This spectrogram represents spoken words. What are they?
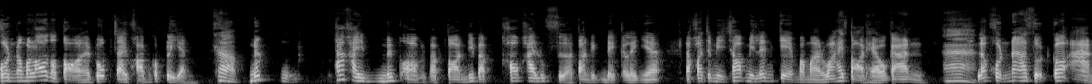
คนเอามาเล่าต่อๆกันปุ๊บใจความก็เปลี่ยนครับ นึก ถ้าใครนึกออกแบบตอนที่แบบเข้าค่ายลูกเสือตอนเด็ก ๆ อะไรเงี้ย แล้วเขาจะมีชอบมีเล่นเกมประมาณว่าให้ต่อแถวกันอ่าแล้วคนหน้าสุดก็อ่าน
